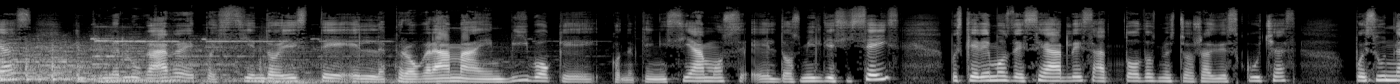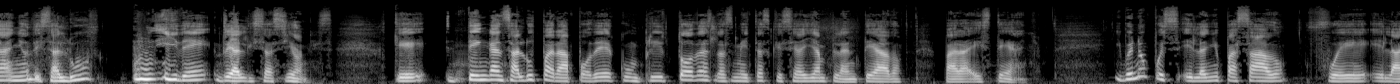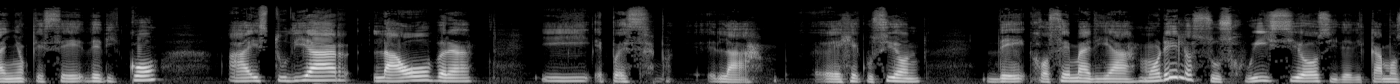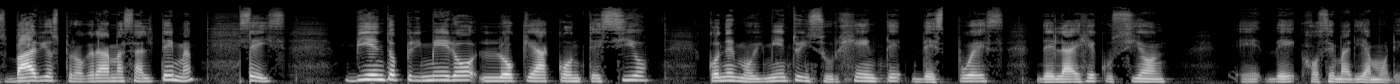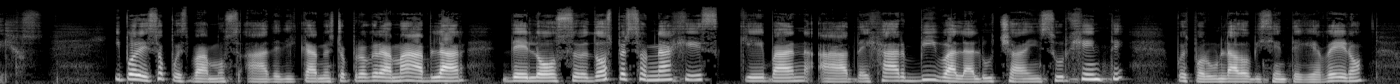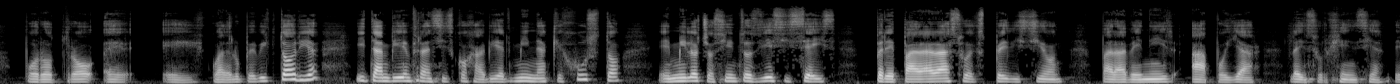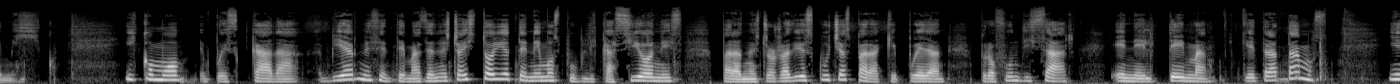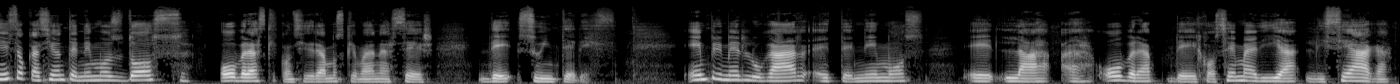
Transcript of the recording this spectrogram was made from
En primer lugar, eh, pues siendo este el programa en vivo que con el que iniciamos el 2016, pues queremos desearles a todos nuestros radioescuchas pues un año de salud y de realizaciones. Que tengan salud para poder cumplir todas las metas que se hayan planteado para este año. Y bueno, pues el año pasado fue el año que se dedicó a estudiar la obra y eh, pues la ejecución de José María Morelos, sus juicios y dedicamos varios programas al tema. Viendo primero lo que aconteció con el movimiento insurgente después de la ejecución eh, de José María Morelos. Y por eso pues vamos a dedicar nuestro programa a hablar de los eh, dos personajes que van a dejar viva la lucha insurgente, pues por un lado Vicente Guerrero, por otro eh, eh, Guadalupe Victoria y también Francisco Javier Mina, que justo en 1816 preparará su expedición para venir a apoyar la insurgencia de México. Y como pues cada viernes en temas de nuestra historia tenemos publicaciones para nuestros radioescuchas para que puedan profundizar en el tema que tratamos. Y en esta ocasión tenemos dos obras que consideramos que van a ser de su interés. En primer lugar, eh, tenemos eh, la ah, obra de José María Liceaga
